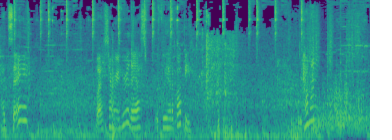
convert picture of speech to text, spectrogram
I'd say. Last time we were here, they asked if we had a puppy. Come on.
